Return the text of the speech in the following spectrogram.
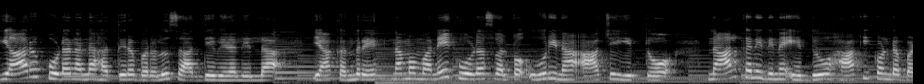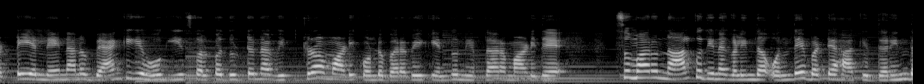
ಯಾರು ಕೂಡ ನನ್ನ ಹತ್ತಿರ ಬರಲು ಸಾಧ್ಯವಿರಲಿಲ್ಲ. ಯಾಕಂದ್ರೆ ನಮ್ಮ ಮನೆ ಕೂಡ ಸ್ವಲ್ಪ ಊರಿನ ಆಚೆ ಇತ್ತು. ನಾಲ್ಕನೇ ದಿನ ಎದ್ದು ಹಾಕಿಕೊಂಡ ಬಟ್ಟೆಯಲ್ಲೇ ನಾನು ಬ್ಯಾಂಕಿಗೆ ಹೋಗಿ ಸ್ವಲ್ಪ ದುಡ್ಡನ್ನು ವಿತ್ಡ್ರಾ ಮಾಡಿಕೊಂಡು ಬರಬೇಕೆಂದು ನಿರ್ಧಾರ ಮಾಡಿದೆ. ಸುಮಾರು ನಾಲ್ಕು ದಿನಗಳಿಂದ ಒಂದೇ ಬಟ್ಟೆ ಹಾಕಿದ್ದರಿಂದ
